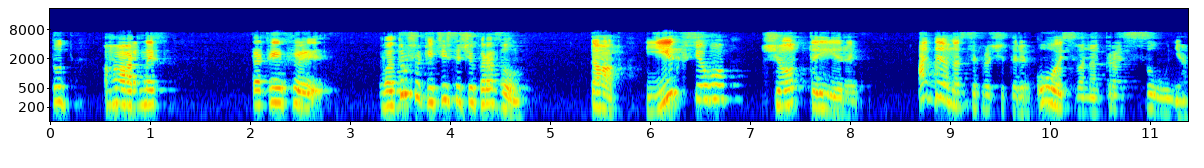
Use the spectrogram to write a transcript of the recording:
тут гарних таких е, ватрушок і тістечок разом? Так, їх всього чотири. А де у нас цифра 4? Ось вона, красуня.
